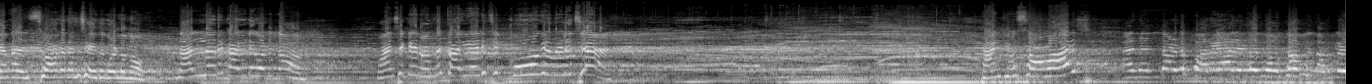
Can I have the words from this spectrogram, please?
ഞങ്ങൾ സ്വാഗതം ചെയ്തു കൊള്ളുന്നു നല്ലൊരു കൈഡ് കൊടുക്കാം മാൻസിക്കൻ ഒന്ന് കൈയടിച്ച് കൂകി വിളിച്ച്. താങ്ക് യു സോ മച്ച് എന്താണ് പറയാനുള്ളത് നോക്കാം. നമുക്ക്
